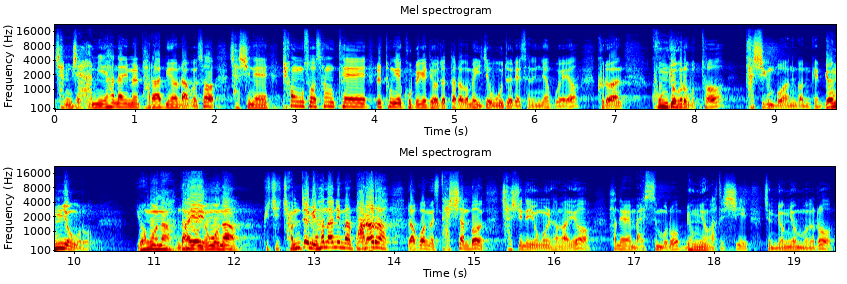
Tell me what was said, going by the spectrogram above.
잠잠히 하나님을 바라비라고 해서 자신의 평소 상태를 통해 고백이 되어졌다라고 하면 이제 5절에서는요, 뭐예요? 그러한 공격으로부터 다시금 뭐 하는 겁니까? 명령으로. 영혼아, 나의 영혼아, 그치, 잠잠히 하나님만 바라라! 라고 하면서 다시 한번 자신의 영혼을 향하여 하나님의 말씀으로 명령하듯이 지금 명령문으로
